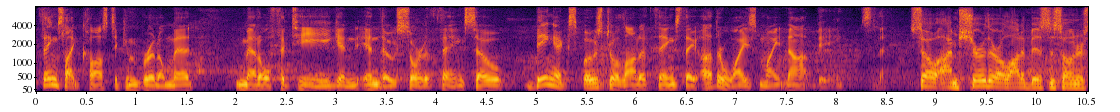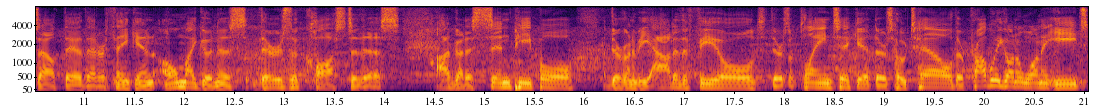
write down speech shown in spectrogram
things like caustic embrittlement, metal fatigue, and, and those sort of things. So being exposed to a lot of things they otherwise might not be. So that, so I'm sure there are a lot of business owners out there that are thinking, oh my goodness, there's a cost to this. I've got to send people, they're going to be out of the field, there's a plane ticket, there's hotel, they're probably going to want to eat,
